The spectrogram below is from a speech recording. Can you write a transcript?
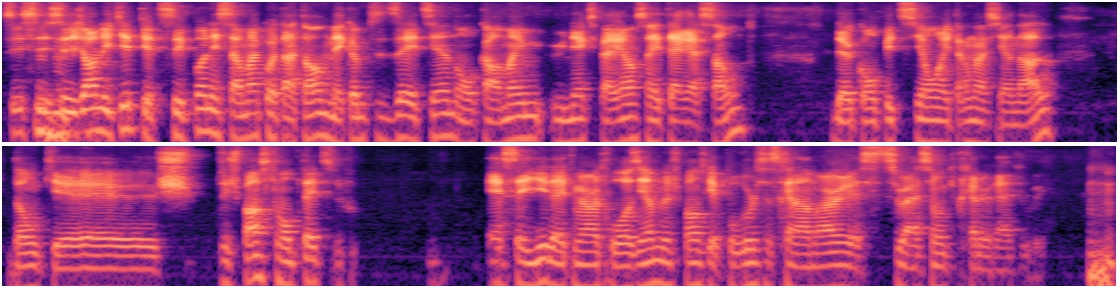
C'est mm-hmm. le genre d'équipe que tu ne sais pas nécessairement quoi t'attendre, mais comme tu disais, Étienne, ont quand même une expérience intéressante de compétition internationale. Donc, euh, je, pense qu'ils vont peut-être essayer d'être meilleur troisième. Je pense que pour eux, ce serait la meilleure situation qui pourrait leur arriver. Mm-hmm.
